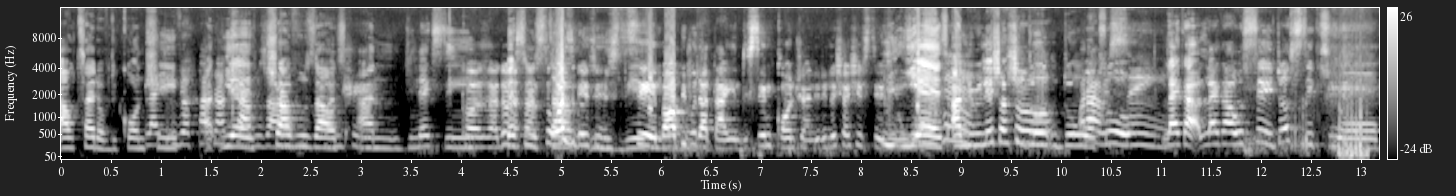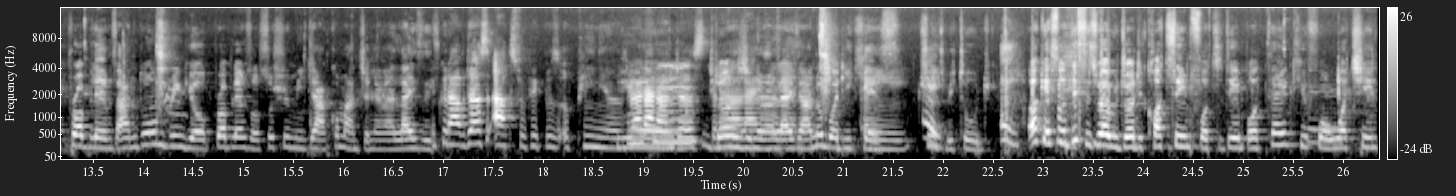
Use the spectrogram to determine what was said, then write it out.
outside of the country Like if your partner uh, yeah travels out travels the out country. and the next thing Because I don't understand. So what's going to say about people that are in the same country and the relationship still didn't work? yes and the relationship So, don't don't what work are so saying? like i like i would say just stick to your problems and don't bring your problems on social media and come and generalize it You could have just asked for people's opinions rather than just generalizing. just generalize and nobody cares. Hey. truth Hey. be told okay so this is where we draw the curtain for today but thank you for watching.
